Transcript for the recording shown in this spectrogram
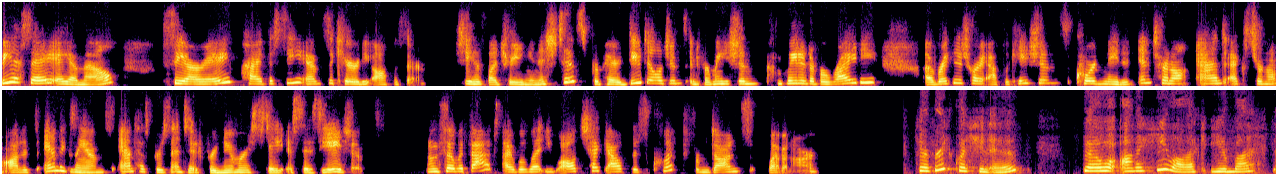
BSA AML, CRA, privacy, and security officer. She has led training initiatives, prepared due diligence information, completed a variety of regulatory applications, coordinated internal and external audits and exams, and has presented for numerous state associations. And so, with that, I will let you all check out this clip from Dawn's webinar. So, our first question is so on a HELOC, you must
